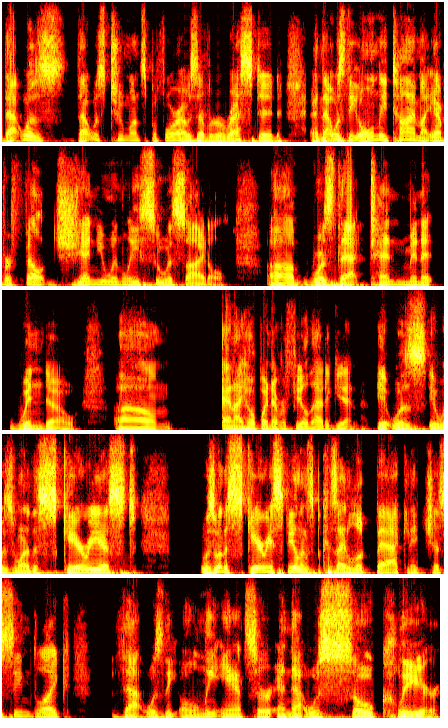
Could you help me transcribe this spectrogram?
that was that was two months before i was ever arrested. And that was the only time i ever felt genuinely suicidal um, was that 10 minute window. Um, and i hope i never feel that again. It was it was one of the scariest it was one of the scariest feelings because i look back and it just seemed like that was the only answer and that was so clear.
